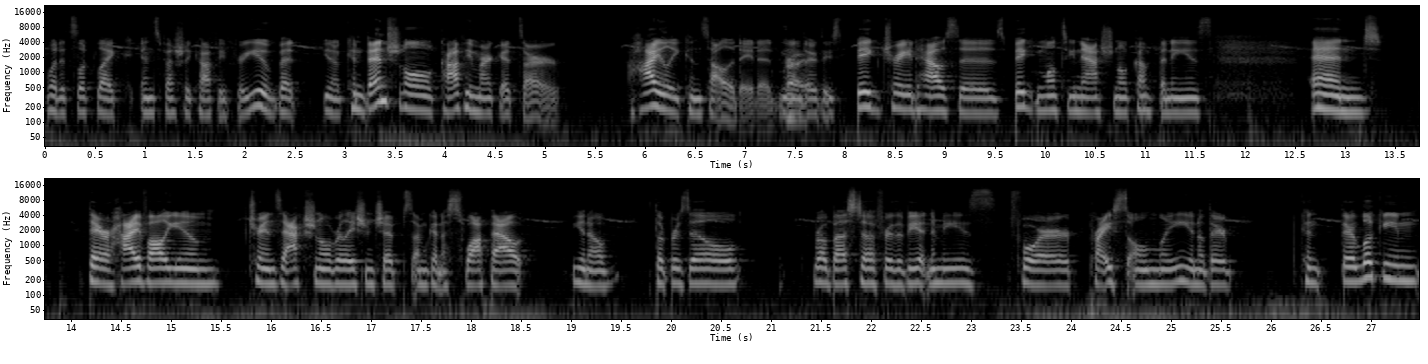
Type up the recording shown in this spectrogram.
what it's looked like in specialty coffee for you. But you know, conventional coffee markets are highly consolidated. You right. know, there are these big trade houses, big multinational companies, and they're high volume transactional relationships. I'm going to swap out, you know, the Brazil Robusta for the Vietnamese for price only. You know, they're con- they're looking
